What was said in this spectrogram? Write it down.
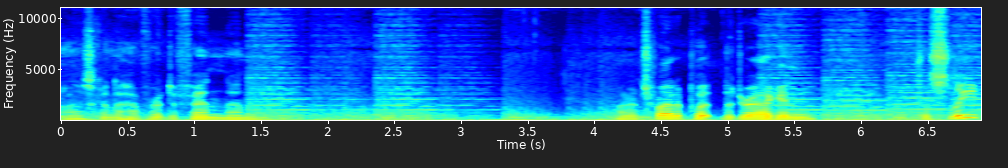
I was gonna have her defend then. I'm gonna try to put the dragon to sleep.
